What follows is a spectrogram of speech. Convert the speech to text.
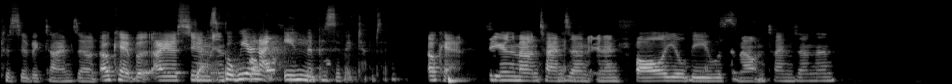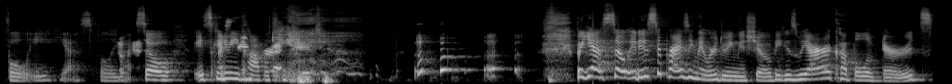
Pacific time zone. Okay, but I assume Yes, but we are fall- not in the Pacific time zone. Okay, so you're in the Mountain Time Yeah. Zone, and in fall you'll be with the Mountain Time Zone. Then Fully, yes, fully. Okay. So it's going to be complicated. but yeah, so it is surprising that we're doing this show because we are a couple of nerds,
